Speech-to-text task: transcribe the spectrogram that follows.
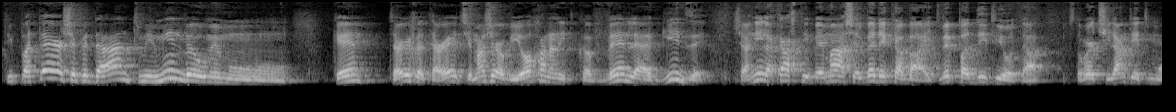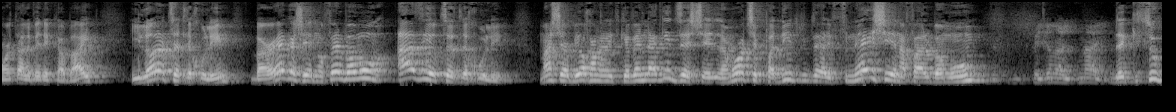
תיפטר שפדען תמימין והוממו. כן? צריך לתרץ שמה שרבי יוחנן התכוון להגיד זה שאני לקחתי במה של בדק הבית ופדיתי אותה, זאת אומרת שילמתי את תמורתה לבדק הבית, היא לא יוצאת לחולין, ברגע שנופל במום אז היא יוצאת לחולין. מה שרבי יוחנן התכוון להגיד זה שלמרות שפדיתי אותה לפני שנפל במום, פדיון על תנאי. זה סוג,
